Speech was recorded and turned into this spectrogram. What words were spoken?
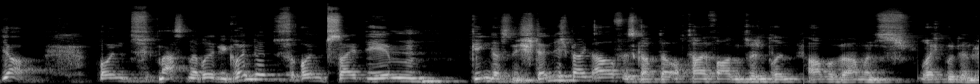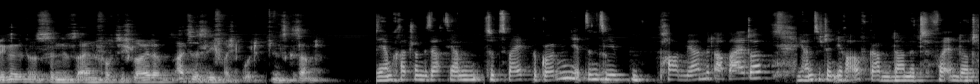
Ja, und am 1. April gegründet und seitdem ging das nicht ständig bergauf. Es gab da auch Talfahrten zwischendrin, aber wir haben uns recht gut entwickelt. Es sind jetzt 41 Leute. Also es lief recht gut insgesamt. Sie haben gerade schon gesagt, Sie haben zu zweit begonnen. Jetzt sind Sie ein paar mehr Mitarbeiter. Wie haben sich denn Ihre Aufgaben damit verändert?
